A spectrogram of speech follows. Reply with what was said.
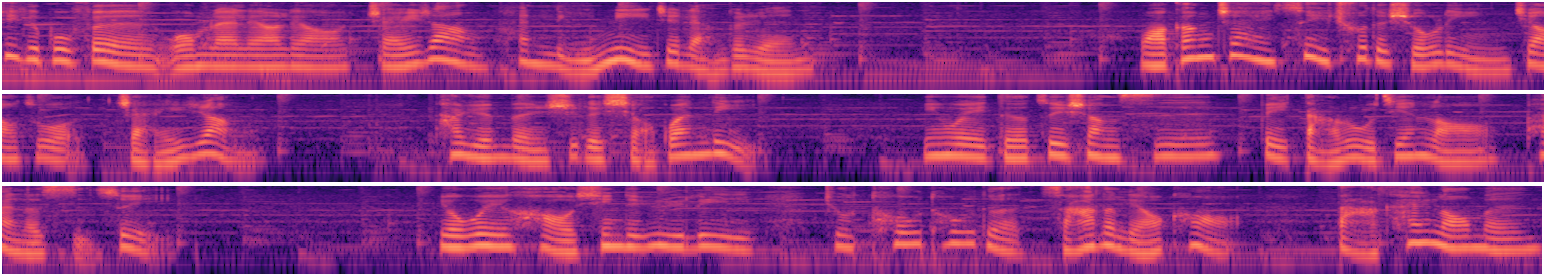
这个部分，我们来聊聊翟让和李密这两个人。瓦岗寨最初的首领叫做翟让，他原本是个小官吏，因为得罪上司，被打入监牢，判了死罪。有位好心的狱吏就偷偷地砸了镣铐，打开牢门，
